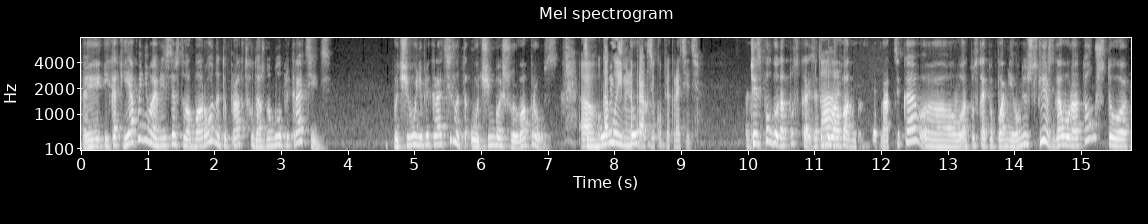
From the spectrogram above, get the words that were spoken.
И, и как я понимаю, Министерство обороны эту практику должно было прекратить. Почему не прекратил, это очень большой вопрос. А, более, какую именно что... практику прекратить? Через полгода отпускать. Это а. была вагнерская практика, э, отпускать по помилованию. Шли разговоры о том, что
